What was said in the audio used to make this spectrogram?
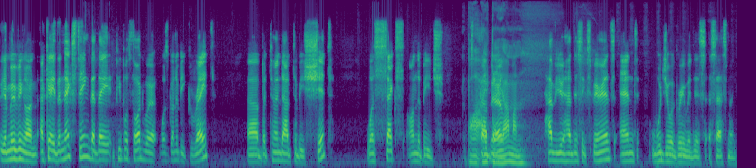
Yeah, moving on. Okay, the next thing that they people thought were was going to be great, uh, but turned out to be shit, was sex on the beach. Boah? Alter, ja, Mann. Have you had this experience, and would you agree with this assessment?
